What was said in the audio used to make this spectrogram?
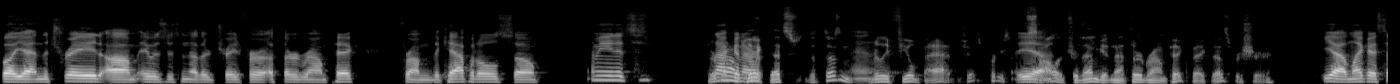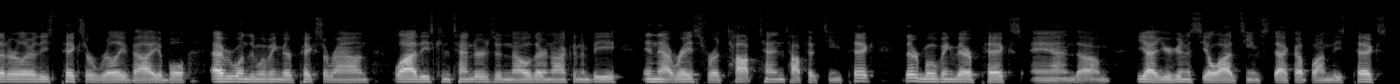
But yeah, in the trade, um, it was just another trade for a third round pick from the Capitals. So I mean, it's third not gonna. Pick, that's that doesn't really feel bad. It feels pretty yeah. solid for them getting that third round pick back. That's for sure. Yeah, and like I said earlier, these picks are really valuable. Everyone's moving their picks around. A lot of these contenders who know they're not going to be in that race for a top 10, top 15 pick, they're moving their picks. And um, yeah, you're going to see a lot of teams stack up on these picks.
